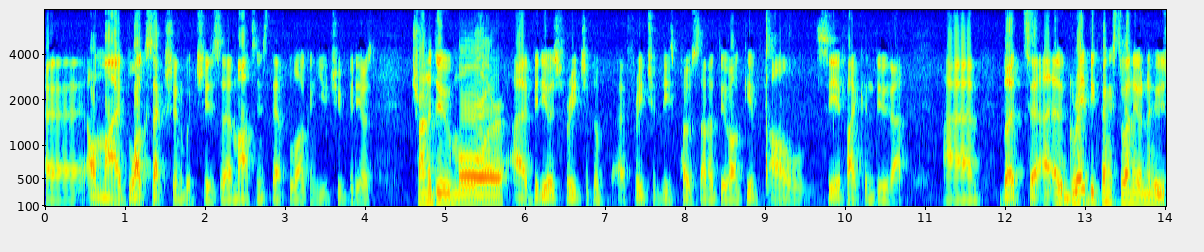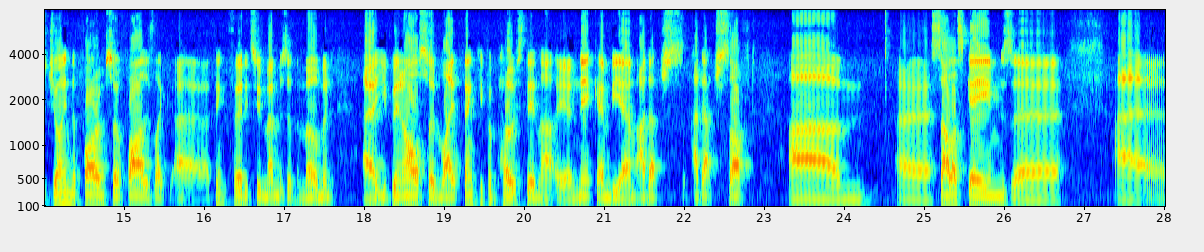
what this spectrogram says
uh, on my blog section, which is uh, Martin's Dev blog and YouTube videos. Trying to do more uh, videos for each of the uh, for each of these posts that I do. I'll give I'll see if I can do that. Um, but uh, a great big thanks to anyone who's joined the forum so far. There's like I think 32 members at the moment. Uh, you've been awesome. Like, thank you for posting that. Uh, Nick, MBM, Adach, Adach Soft, um, uh, Salas Games, uh, uh,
